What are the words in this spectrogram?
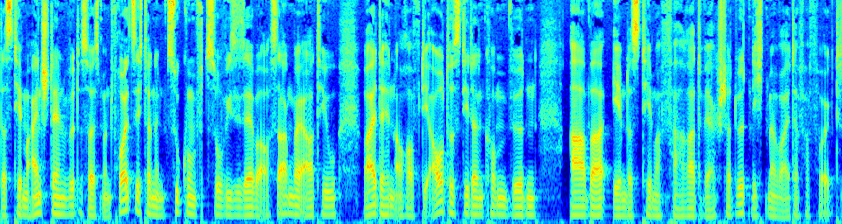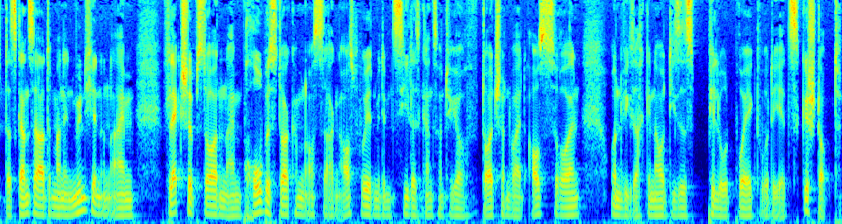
das Thema einstellen wird. Das heißt, man freut sich dann in Zukunft, so wie Sie selber auch sagen bei ATU, weiterhin auch auf die Autos, die dann kommen würden. Aber eben das Thema Fahrradwerkstatt wird nicht mehr weiter verfolgt. Das Ganze hatte man in München in einem Flagship Store, in einem Probestore, kann man auch sagen, ausprobiert mit dem Ziel, das Ganze natürlich auch deutschlandweit auszurollen. Und wie gesagt, genau dieses Pilotprojekt wurde jetzt gestoppt.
